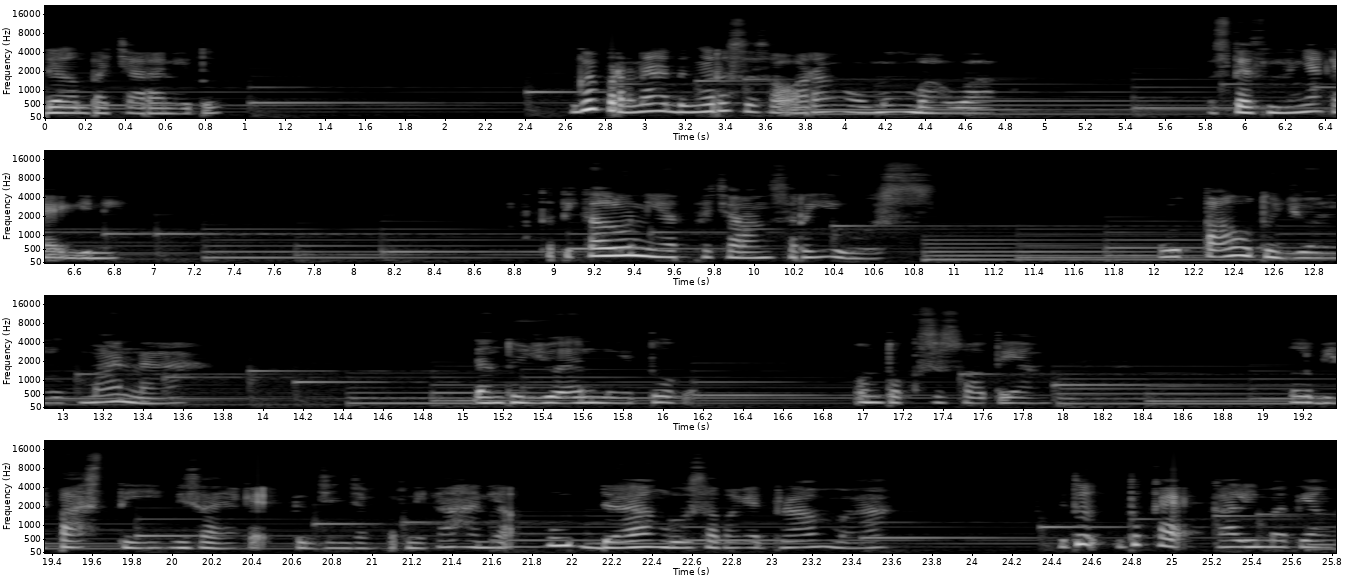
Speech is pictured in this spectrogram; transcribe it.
dalam pacaran itu? Gue pernah dengar seseorang ngomong bahwa statementnya kayak gini ketika lu niat pacaran serius, lu tahu tujuan lu ke mana, dan tujuanmu itu untuk sesuatu yang lebih pasti, misalnya kayak ke jenjang pernikahan, ya udah nggak usah pakai drama. Itu itu kayak kalimat yang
